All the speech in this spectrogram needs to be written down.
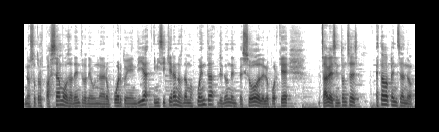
nosotros pasamos adentro de un aeropuerto hoy en día y ni siquiera nos damos cuenta de dónde empezó, de lo por qué, ¿sabes? Entonces, estaba pensando,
